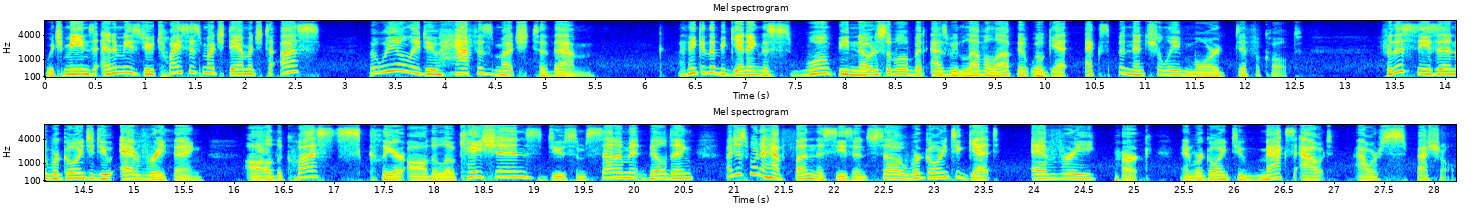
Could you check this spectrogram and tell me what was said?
which means enemies do twice as much damage to us, but we only do half as much to them. I think in the beginning this won't be noticeable, but as we level up, it will get exponentially more difficult. For this season, we're going to do everything. All the quests, clear all the locations, do some settlement building. I just want to have fun this season, so we're going to get every perk, and we're going to max out our special.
